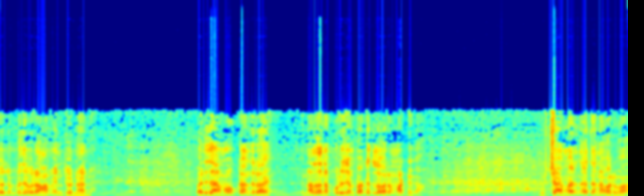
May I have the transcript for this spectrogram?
சொல்லும்போது ஒரு ஆமேன்னு சொன்னாங்க. வருதாம உட்காந்துரா இதனால தானே புருஷன் பக்கத்துல வர மாட்டேங்கான். உற்சாகமா இருந்தா தானே வருவா.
